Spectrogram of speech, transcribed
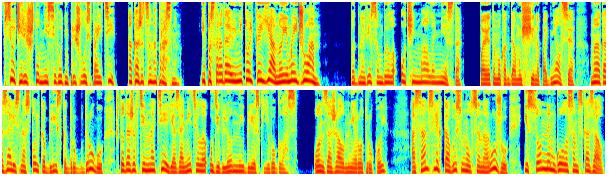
все, через что мне сегодня пришлось пройти, окажется напрасным. И пострадаю не только я, но и Мэй Джуан». Под навесом было очень мало места, поэтому, когда мужчина поднялся, мы оказались настолько близко друг к другу, что даже в темноте я заметила удивленный блеск его глаз. Он зажал мне рот рукой, а сам слегка высунулся наружу и сонным голосом сказал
